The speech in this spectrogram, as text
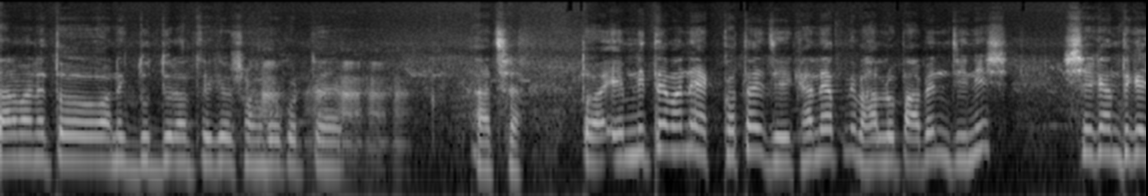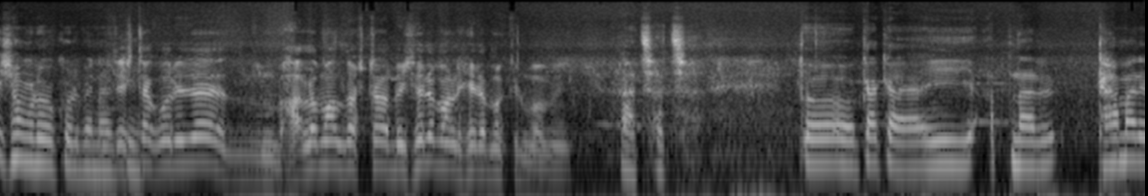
তার মানে তো অনেক দূর দূরান্ত থেকে সংগ্রহ করতে হয়। হ্যাঁ হ্যাঁ হ্যাঁ আচ্ছা তো এমনিতে মানে এক কথায় যেখানে আপনি ভালো পাবেন জিনিস সেখান থেকে সংগ্রহ করবেন আর চেষ্টা করি যে ভালো মাল দশ টাকা বেশি হলে মাল সেটা কিনবো আমি। আচ্ছা আচ্ছা। তো কাকা এই আপনার খামারে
